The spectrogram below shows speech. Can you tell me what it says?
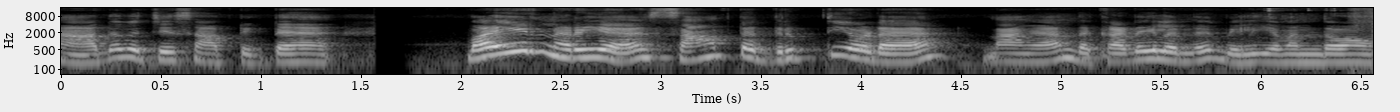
நான் அதை வச்சு சாப்பிட்டுக்கிட்டேன். வயிறு நிறைய சாப்பிட்ட திருப்தியோட நாங்கள் அந்த கடையிலேருந்து வெளியே வந்தோம்.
